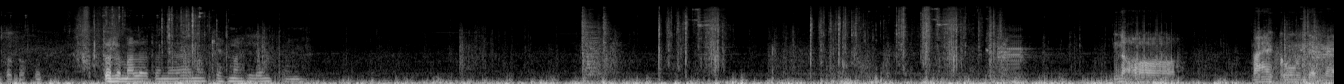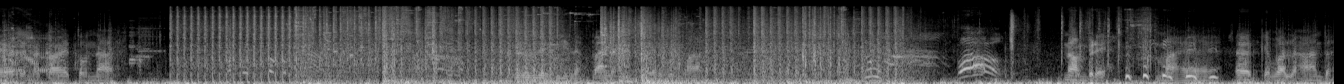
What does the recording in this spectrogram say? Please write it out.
siento, café. Pues lo malo de tener arma que es más lento. ¿no? No. Más con un DMR me acaba de detonar. Pero le di la espalda más. No hombre, más eh, a ver qué balas anda.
